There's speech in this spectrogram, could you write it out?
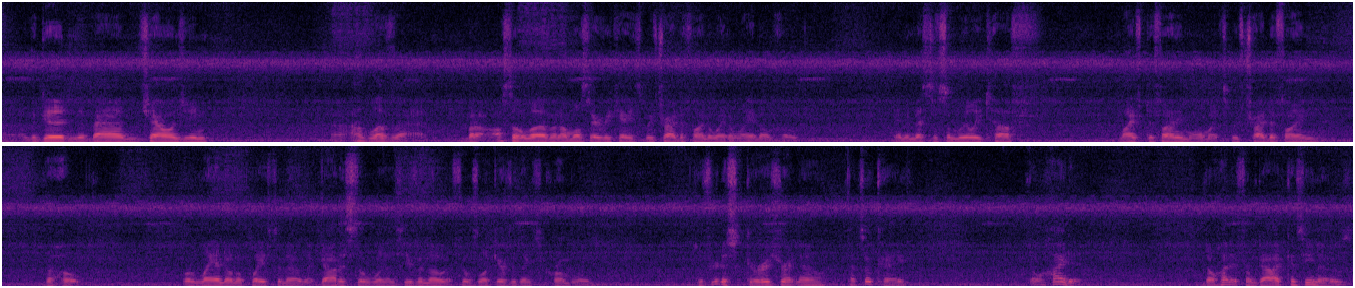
uh, the good and the bad and challenging, uh, I love that. But I also love, in almost every case, we've tried to find a way to land on hope. In the midst of some really tough, life defining moments, we've tried to find the hope or land on a place to know that God is still with us, even though it feels like everything's crumbling. If you're discouraged right now, that's okay. Don't hide it. Don't hide it from God because He knows.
